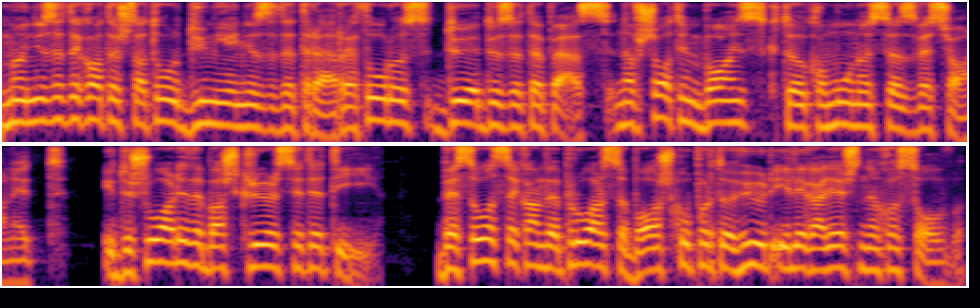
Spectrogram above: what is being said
Më 24 shtator 2023, rreth orës 2.45, në fshatin Banjskë të komunës së Zveçanit, i dyshuari dhe bashkëkryerësit e tij, besohet se kanë vepruar së bashku për të hyrë ilegalisht në Kosovë,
